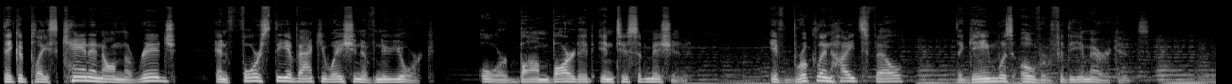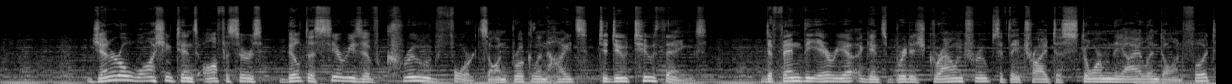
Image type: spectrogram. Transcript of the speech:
They could place cannon on the ridge and force the evacuation of New York, or bombard it into submission. If Brooklyn Heights fell, the game was over for the Americans. General Washington's officers built a series of crude forts on Brooklyn Heights to do two things defend the area against British ground troops if they tried to storm the island on foot,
